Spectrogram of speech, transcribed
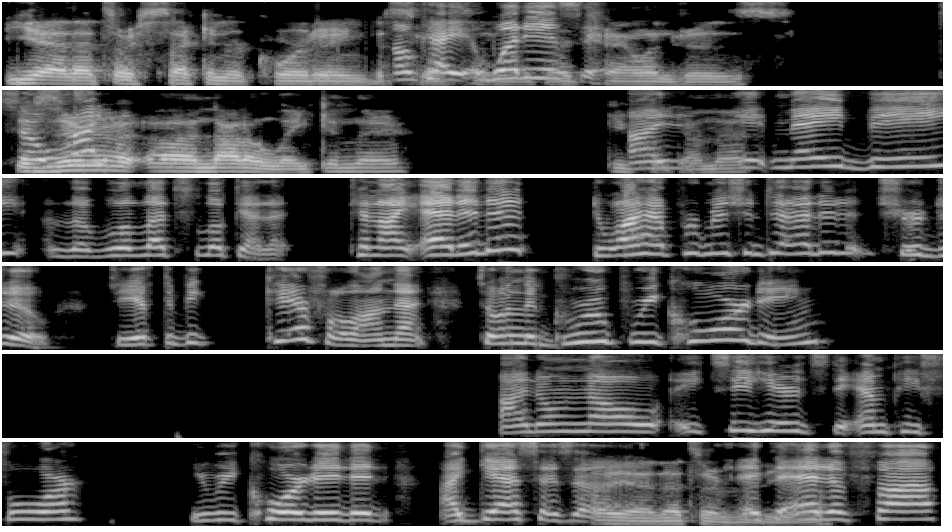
yeah, that's our second recording. Okay, what is it? Challenges. So is there a, uh, not a link in there? Can you I on that? it may be the well, let's look at it. Can I edit it? Do I have permission to edit it? Sure do. So you have to be careful on that. So in the group recording, I don't know, eh, see here, it's the MP4. You recorded it, I guess, as a Oh yeah, that's our video. the edit file.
